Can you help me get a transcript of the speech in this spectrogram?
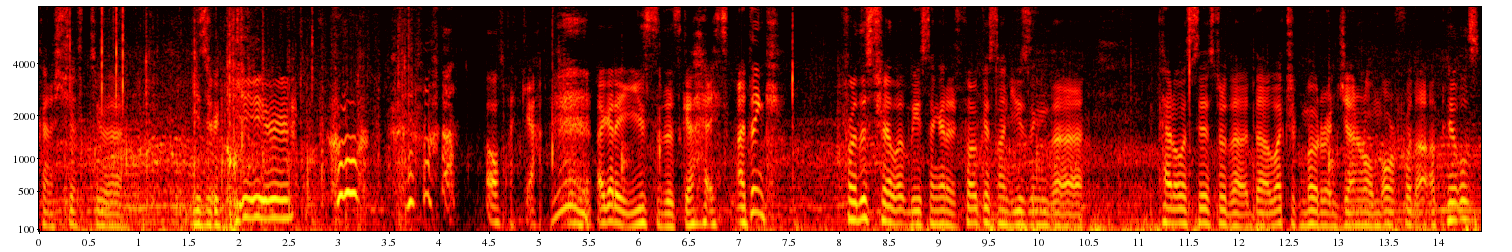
Kind of shift to a easier gear. oh my god, I gotta get used to this, guys. I think for this trail at least, I'm gonna focus on using the pedal assist or the, the electric motor in general more for the uphills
